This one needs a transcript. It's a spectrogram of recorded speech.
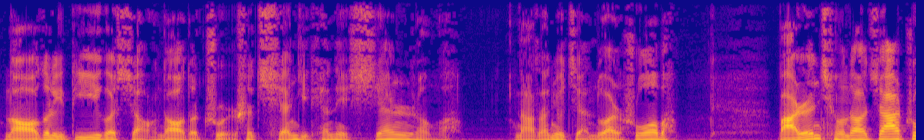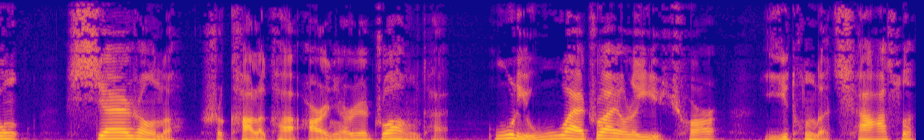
脑子里第一个想到的准是前几天那先生啊。那咱就简短说吧，把人请到家中，先生呢是看了看二妮儿这状态，屋里屋外转悠了一圈，一通的掐算，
